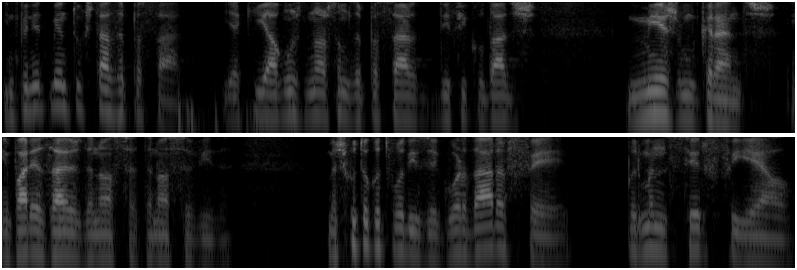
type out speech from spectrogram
independentemente do que estás a passar, e aqui alguns de nós estamos a passar dificuldades mesmo grandes em várias áreas da nossa, da nossa vida. Mas escuta o que eu te vou dizer: guardar a fé, permanecer fiel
